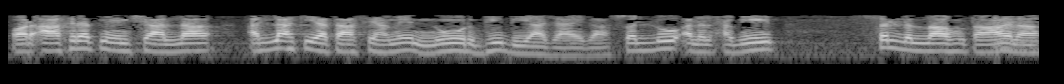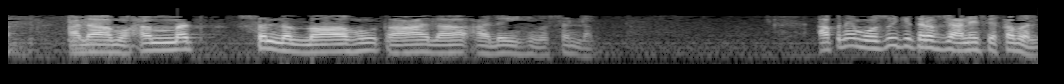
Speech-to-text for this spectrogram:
اور آخرت میں انشاءاللہ اللہ اللہ کی عطا سے ہمیں نور بھی دیا جائے گا۔ صلو علی الحبیب صلی اللہ تعالی علی محمد صلی اللہ تعالی علیہ وسلم۔ اپنے موضوع کی طرف جانے سے قبل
